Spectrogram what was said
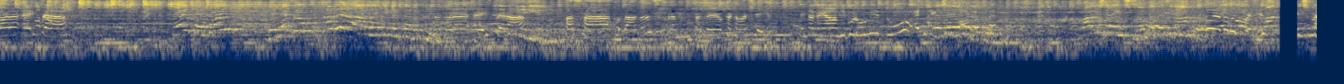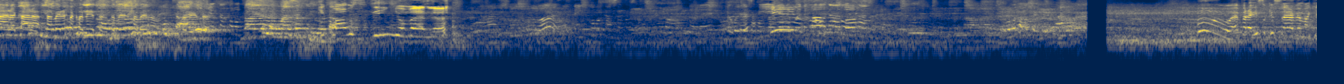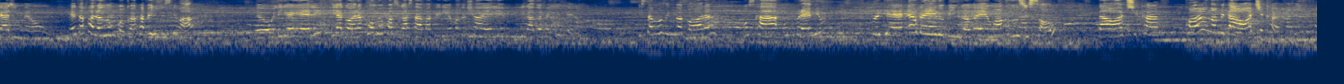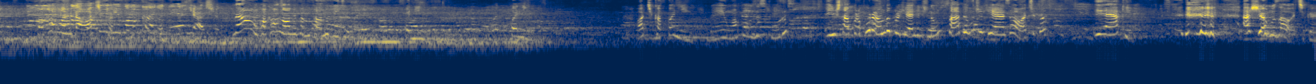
Agora é esperar. Agora é esperar passar rodadas pra mim fazer o cartela cheia. Tentar ganhar o amigurumi do. Quem? né? Cara, cara, tá vendo essa caneta? Tá vendo? Tá vendo? Igualzinho, mano. Tem Uh, é para isso que serve a maquiagem neon. Ele tá falhando um pouco. Eu acabei de desfilar. Eu liguei ele e agora como eu posso gastar a bateria, eu vou deixar ele ligado o evento inteiro. Estamos indo agora buscar o um prêmio, porque eu ganhei no bingo, eu ganhei um óculos de sol da ótica. Qual é o nome da me falar no vídeo? Paninho. Paninho. Ótica Paninho. Ganhei um óculos escuros. E a gente tá procurando, porque a gente não sabe onde que é essa ótica. E é aqui. Achamos a ótica.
